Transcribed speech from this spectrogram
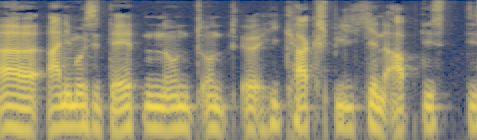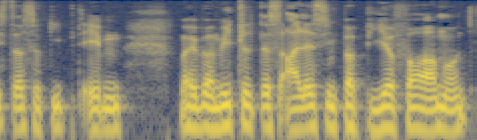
Animositäten und, und äh, Hickhack-Spielchen ab, die es da so gibt eben. Man übermittelt das alles in Papierform und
